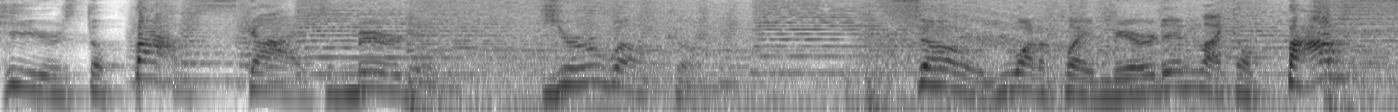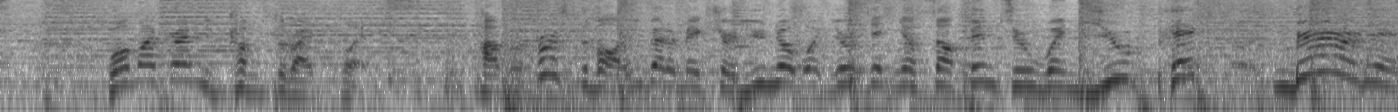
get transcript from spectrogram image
here's the BOSS Guide to Muradin. You're welcome. So, you want to play Muradin like a BOSS? Well, my friend, you've come to the right place. However, first of all, you better make sure you know what you're getting yourself into when you pick Muradin.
